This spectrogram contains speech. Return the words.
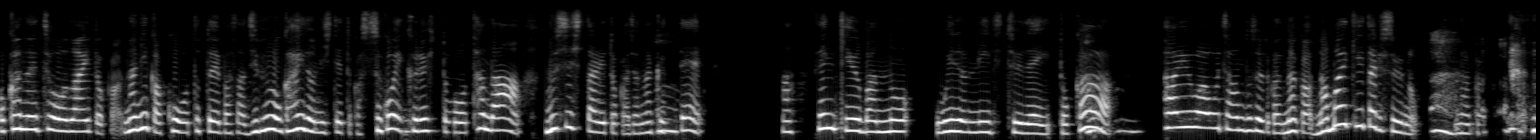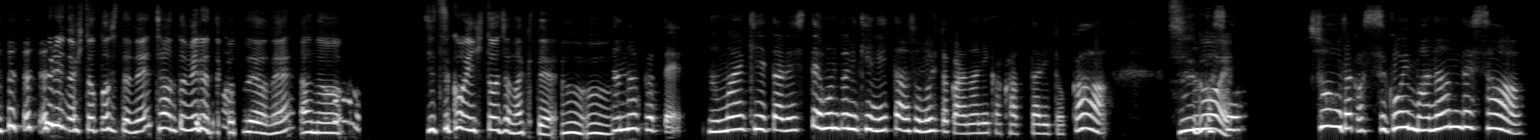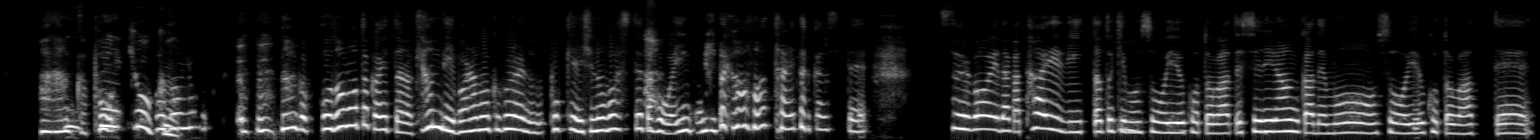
お金ちょうだいとか、何かこう、例えばさ、自分をガイドにしてとか、すごい来る人をただ無視したりとかじゃなくて、あ、Thank you 版の We don't need today とか、うん会話をちゃんとするとか、なんか名前聞いたりするの。うんなんか、一人の人としてね、ちゃんと見るってことだよね。あの、しつこい人じゃなくて。うんうんじゃ。なくて、名前聞いたりして、本当に気に入ったらその人から何か買ったりとか、すごい。なんかそう、そう、だからすごい学んでさ、あ、なんかポ、人生教訓。子供、なんか子供とかいたらキャンディーばらまくぐらいのポッケに忍ばせてた方がいいんかなとか思ったりとかして、すごい、だからタイに行った時もそういうことがあって、スリランカでもそういうことがあって、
